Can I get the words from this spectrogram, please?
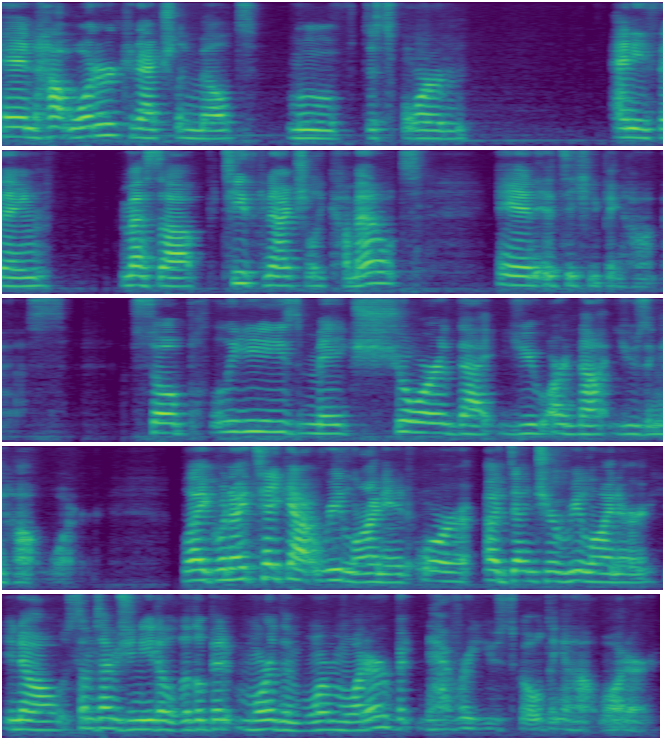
and hot water can actually melt, move, disform anything, mess up. Teeth can actually come out, and it's a heaping hot mess. So please make sure that you are not using hot water. Like when I take out Reline or a denture reliner, you know, sometimes you need a little bit more than warm water, but never use scalding hot water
